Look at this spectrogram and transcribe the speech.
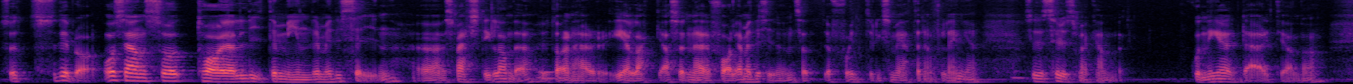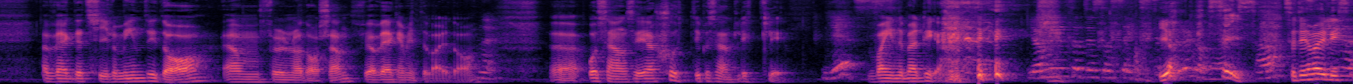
Så, så det är bra. Och sen så tar jag lite mindre medicin, eh, smärtstillande, utav den här elaka, alltså den här farliga medicinen. Så jag får inte liksom äta den för länge. Så det ser ut som jag kan gå ner där lite grann. Jag vägde ett kilo mindre idag än för några dagar sedan, för jag väger mig inte varje dag. Eh, och sen så är jag 70% lycklig. Vad innebär det? Jag minns att du sa 60 Ja, gången. precis. Ja. Så det har ju liksom...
